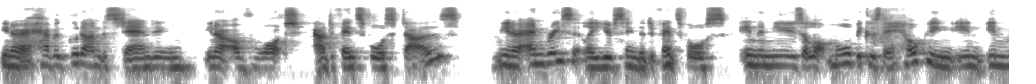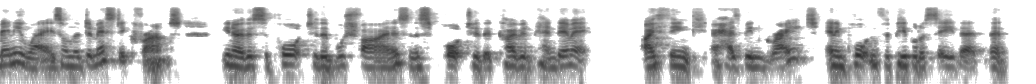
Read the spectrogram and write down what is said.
you know, have a good understanding, you know, of what our Defence Force does. You know, and recently you've seen the Defence Force in the news a lot more because they're helping in in many ways on the domestic front. You know, the support to the bushfires and the support to the COVID pandemic, I think has been great and important for people to see that that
